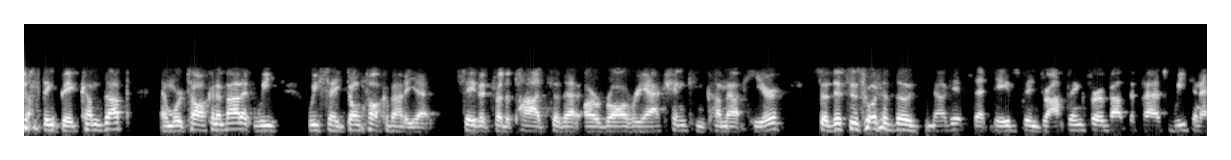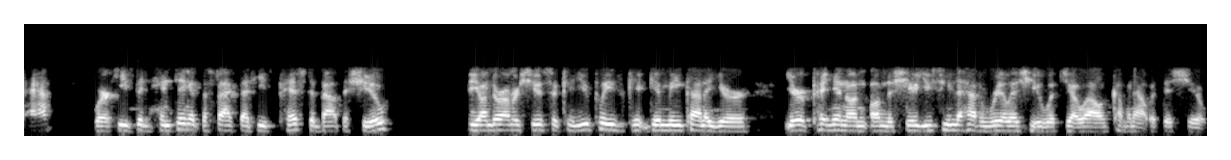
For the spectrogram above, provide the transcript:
something big comes up and we're talking about it, we we say don't talk about it yet. Save it for the pod so that our raw reaction can come out here. So this is one of those nuggets that Dave's been dropping for about the past week and a half, where he's been hinting at the fact that he's pissed about the shoe the Under Armour shoe. So can you please g- give me kind of your your opinion on on the shoe? You seem to have a real issue with Joel coming out with this shoe.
